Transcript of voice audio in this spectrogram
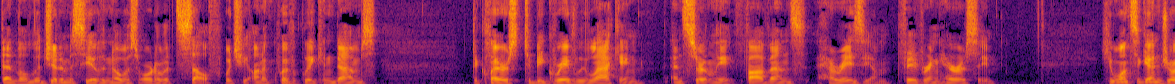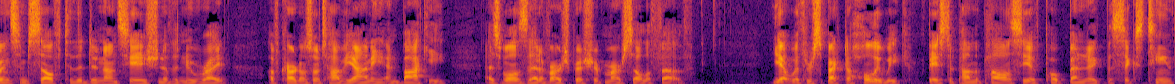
than the legitimacy of the Novus Ordo itself, which he unequivocally condemns declares to be gravely lacking, and certainly favens heresium, favoring heresy. He once again joins himself to the denunciation of the new rite of Cardinals Ottaviani and Bacci, as well as that of Archbishop Marcel Lefebvre. Yet, with respect to Holy Week, based upon the policy of Pope Benedict XVI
